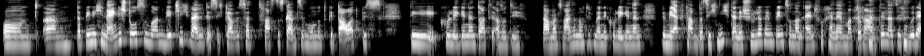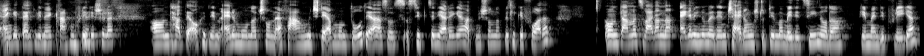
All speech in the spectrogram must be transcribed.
Und ähm, da bin ich hineingestoßen worden, wirklich, weil das, ich glaube, es hat fast das ganze Monat gedauert, bis die Kolleginnen dort, also die damals waren sie noch nicht meine Kolleginnen, bemerkt haben, dass ich nicht eine Schülerin bin, sondern einfach eine Maturantin. Also ich wurde eingeteilt wie eine Krankenpflegeschülerin und hatte auch in dem einen Monat schon Erfahrung mit Sterben und Tod. Ja, also als 17-Jährige hat mich schon ein bisschen gefordert. Und damals war dann eigentlich nur mehr die Entscheidung, studieren wir Medizin oder gehen wir in die Pflege.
